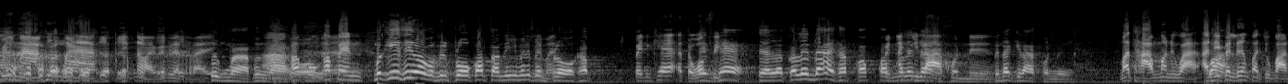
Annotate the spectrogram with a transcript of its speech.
เพิ่งมาเพิ่งมานิดหน่อยไม่เป็นไร เพิ่งมาเพิ่งอ่ามาครับผมก็เป็น เมื่อกี้ที่ว่าผมเป็นโปรกอล์ฟตอนนี้ยังไม่ได้เป็นใช่ไหมโปรครับ เป็นแค่แต่ว่าเป็นฟิก แค่แต่เราก็เล่นได้ครับกอล์ฟอล์ฟเป็นนักล่กีฬาได้คนหนึ่ง เป็นนักกีฬาคนหนึ่ง มาถามก่อนดีกว่า อันนี้ว่าเป็นเรื่องปัจจุบัน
